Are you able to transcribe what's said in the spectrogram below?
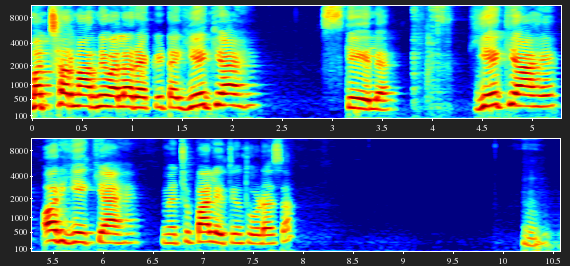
मच्छर मारने वाला रैकेट है। ये क्या है? स्केल है। ये क्या है? और ये क्या है? मैं छुपा लेती हूँ थोड़ा सा। हम्म।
